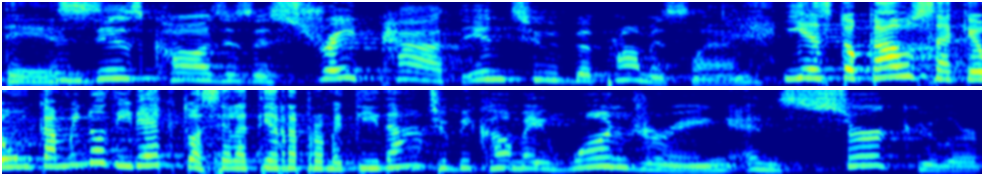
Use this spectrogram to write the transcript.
mentes. this causes a straight path into the promised land Y esto causa que un camino directo hacia la tierra prometida to become a wandering and circular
